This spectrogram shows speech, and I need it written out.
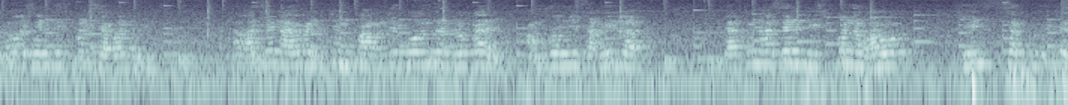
प्रवाशांनीच पण सेवा झाली असे ड्रायव्हरची पावले बोलून जर लोक आहे आमचं मी सांगितला त्यातून असे निष्पन्न व्हावं ही सत्कृती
